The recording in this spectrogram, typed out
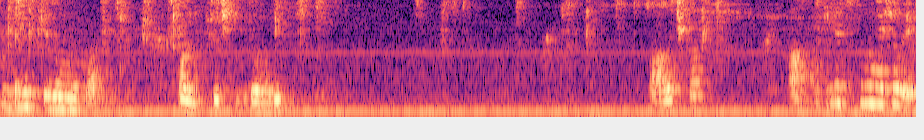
Ну, в принципе, думаю, хватит. Ой, точно, ведро воды. Палочка. А, ну, в принципе, у меня все время.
